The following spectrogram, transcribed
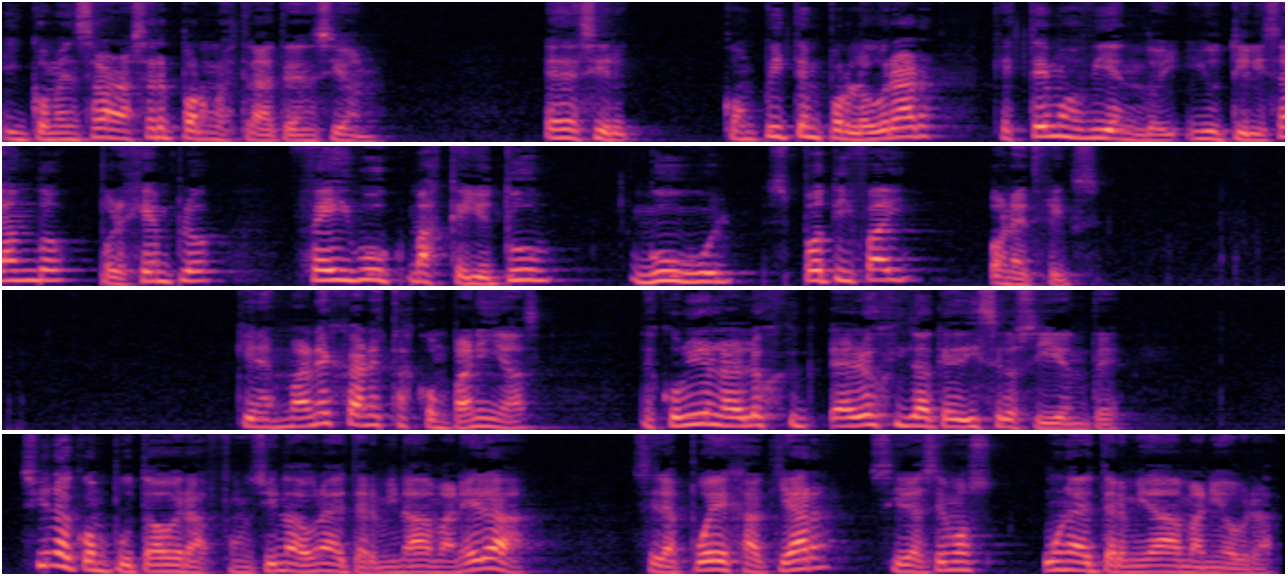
y comenzaron a ser por nuestra atención. Es decir, compiten por lograr que estemos viendo y utilizando, por ejemplo, Facebook más que YouTube, Google, Spotify o Netflix. Quienes manejan estas compañías descubrieron la, lógica que dice lo siguiente. Si una computadora funciona de una determinada manera, se la puede hackear si le hacemos una determinada maniobra.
